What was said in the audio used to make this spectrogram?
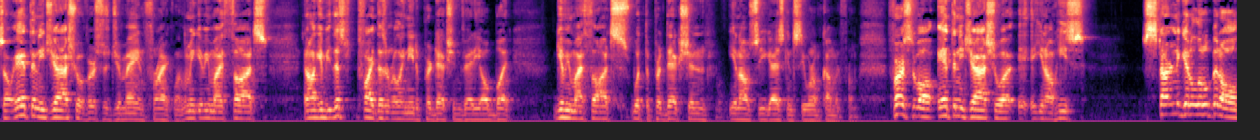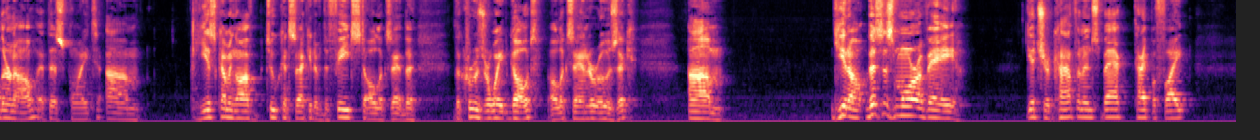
So Anthony Joshua versus Jermaine Franklin. Let me give you my thoughts. And I'll give you this fight doesn't really need a prediction video, but give you my thoughts with the prediction, you know, so you guys can see where I'm coming from. First of all, Anthony Joshua, you know, he's starting to get a little bit older now at this point. Um, he is coming off two consecutive defeats to the, the cruiserweight goat, Alexander Usyk. Um, you know, this is more of a get your confidence back type of fight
